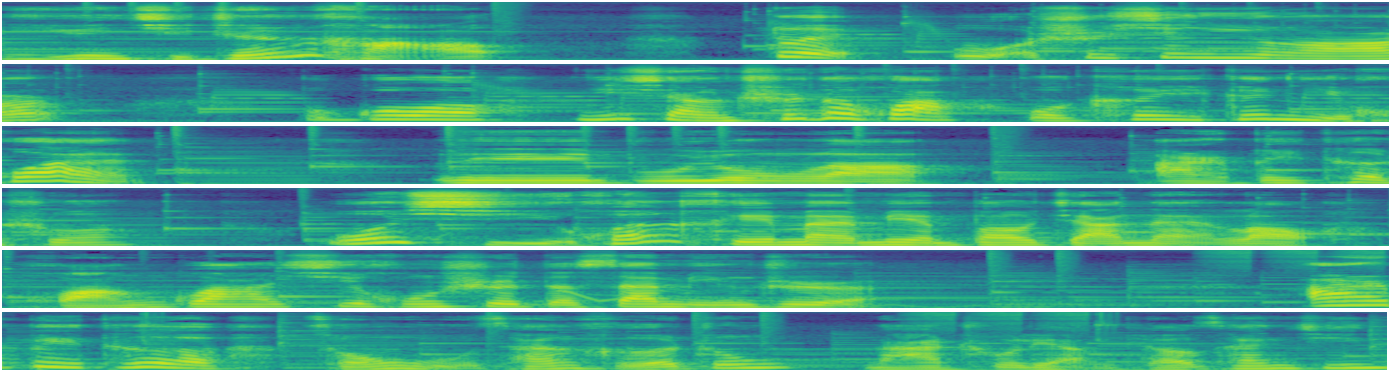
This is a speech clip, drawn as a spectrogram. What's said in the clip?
你运气真好。对，我是幸运儿。不过你想吃的话，我可以跟你换。嗯，不用了。阿尔贝特说：“我喜欢黑麦面包夹奶酪、黄瓜、西红柿的三明治。”阿尔贝特从午餐盒中拿出两条餐巾，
